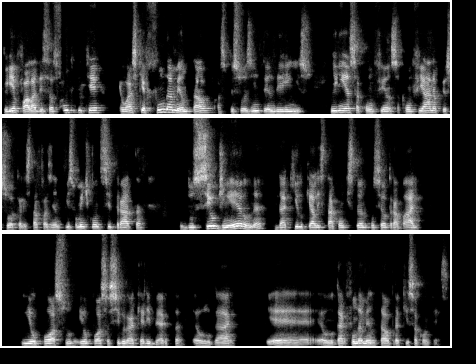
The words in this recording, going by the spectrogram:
queria falar desse assunto porque eu acho que é fundamental as pessoas entenderem isso, terem essa confiança, confiar na pessoa que ela está fazendo, principalmente quando se trata do seu dinheiro, né? Daquilo que ela está conquistando com o seu trabalho. E eu posso, eu posso assegurar que a Liberta é o lugar é, é o lugar fundamental para que isso aconteça.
